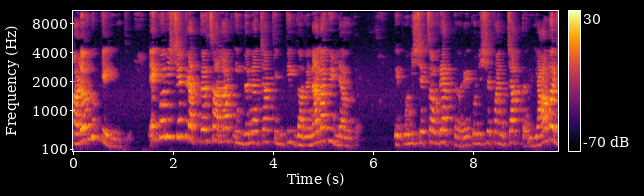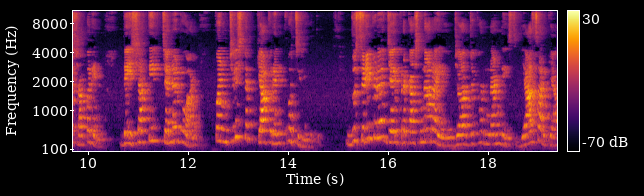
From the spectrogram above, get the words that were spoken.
अडवणूक केली होती. एकोणीसशे त्र्याहत्तर सालात इंधनाच्या किमती गगनाला भिडल्या होत्या. एकोणीसशे चौऱ्याहत्तर एकोणीसशे पंच्याहत्तर या वर्षापर्यंत देशातील चलनवाढ पंचवीस टक्क्यापर्यंत पोहोचली होती. दुसरीकडे जयप्रकाश नारायण जॉर्ज फर्नांडिस यासारख्या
